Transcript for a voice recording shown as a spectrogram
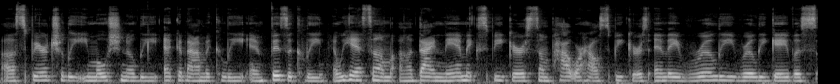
uh, spiritually, emotionally, economically, and physically. And we had some uh, dynamic speakers, some powerhouse speakers, and they really, really gave us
